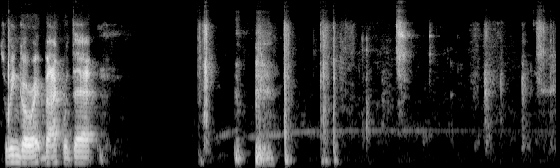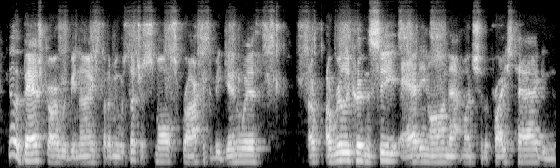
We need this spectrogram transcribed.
So we can go right back with that. Know, the bash guard would be nice, but I mean, with such a small sprocket to begin with, I, I really couldn't see adding on that much to the price tag and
